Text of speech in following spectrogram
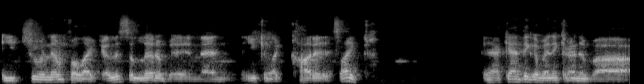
and you chewing them for like at least a little bit, and then you can like cut it. It's like yeah, I can't think of any kind of uh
